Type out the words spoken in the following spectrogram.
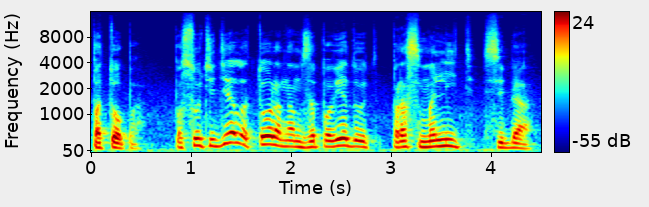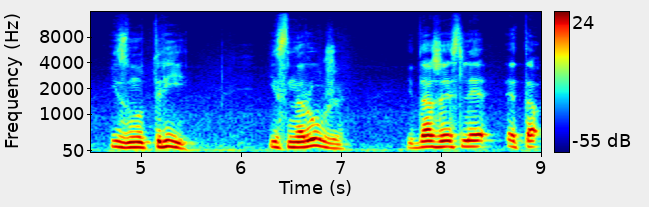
потопа. По сути дела, Тора нам заповедует просмолить себя изнутри и снаружи. И даже если это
